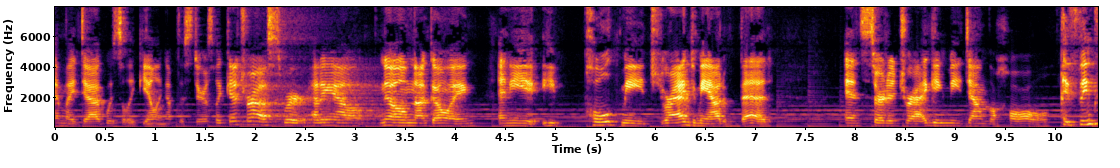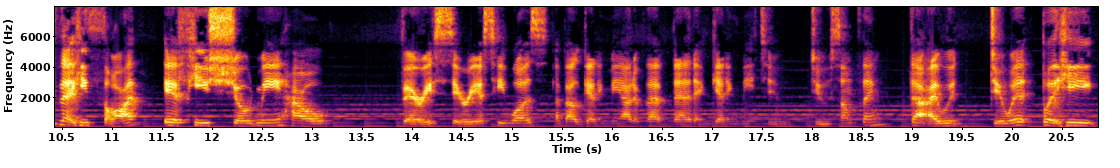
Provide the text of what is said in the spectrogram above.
And my dad was like yelling up the stairs, like, get dressed, we're heading out. No, I'm not going. And he, he pulled me, dragged me out of bed, and started dragging me down the hall. I think that he thought if he showed me how very serious he was about getting me out of that bed and getting me to do something, that I would do it. But he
